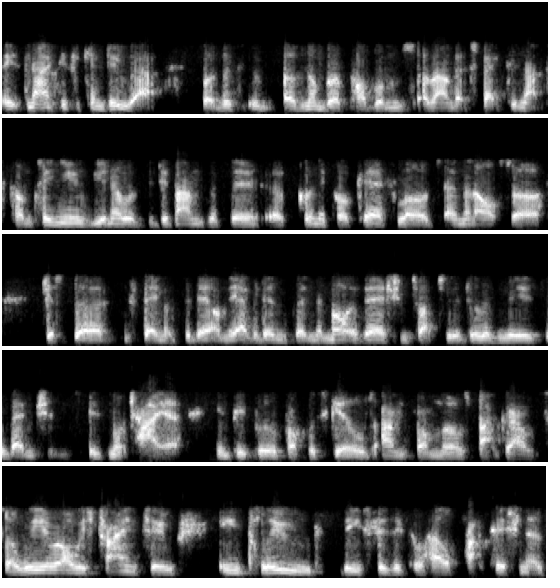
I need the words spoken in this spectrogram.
It's nice if you can do that, but there's a number of problems around expecting that to continue, you know, with the demands of the of clinical caseloads and then also just the staying up to date on the evidence and the motivation to actually deliver the interventions is much higher in people who are properly skilled and from those backgrounds. So we are always trying to include these physical health practitioners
